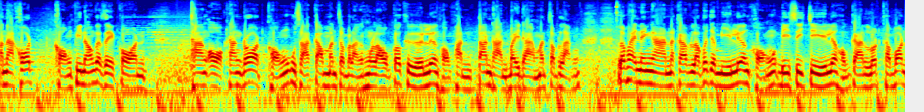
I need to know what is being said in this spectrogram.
อนาคตของพี่น้องเกษตรกร ทางออกทางรอดของอุตสาหกรรมมันสำปะหลังของเราก็คือเรื่องของพันธุ์ต้านทานใบด่างมันสำปะหลัง แล้วภายในงานนะครับเราก็จะมีเรื่องของ BCG เรื่องของการลดคาร์บอน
